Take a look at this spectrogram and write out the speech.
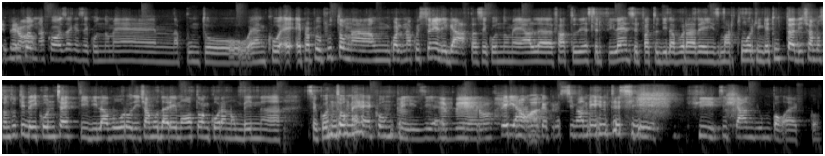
Senso, però è una cosa che secondo me appunto è, anco, è, è proprio tutta una, un, una questione legata secondo secondo me, al fatto di essere freelance, il fatto di lavorare in smart working, è tutta, diciamo, sono tutti dei concetti di lavoro, diciamo, da remoto ancora non ben, secondo me, compresi. È, è vero. Speriamo no, che prossimamente si sì. si cambi un po', ecco.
